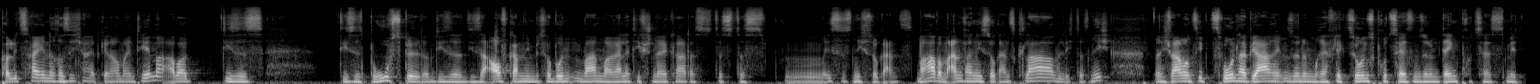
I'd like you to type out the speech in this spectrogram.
Polizei, innere Sicherheit genau mein Thema, aber dieses dieses Berufsbild und diese, diese Aufgaben, die mit verbunden waren, war relativ schnell klar, dass das, das hm, ist es nicht so ganz. War aber am Anfang nicht so ganz klar, will ich das nicht. Und ich war im Prinzip zweieinhalb Jahre in so einem Reflexionsprozess, in so einem Denkprozess mit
